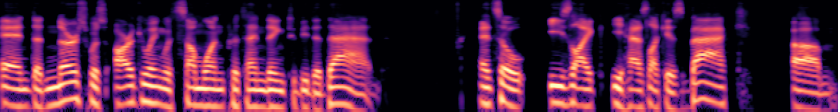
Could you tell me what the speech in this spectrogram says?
and the nurse was arguing with someone pretending to be the dad. And so he's like, he has like his back um,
